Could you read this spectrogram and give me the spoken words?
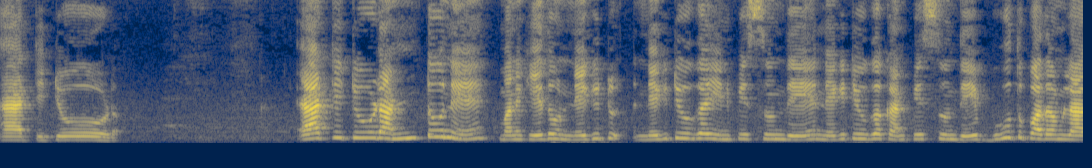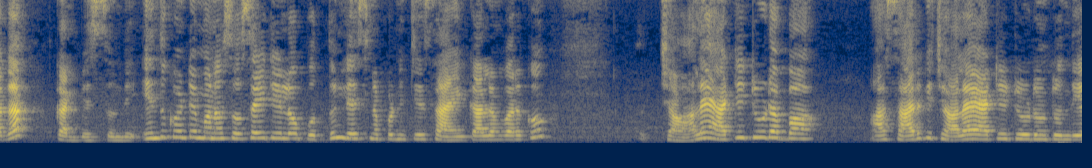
attitude attitude అంటూనే మనకి ఏదో నెగిటివ్ నెగిటివ్గా వినిపిస్తుంది నెగిటివ్గా కనిపిస్తుంది భూతు పదంలాగా కనిపిస్తుంది. ఎందుకంటే మన సొసైటీలో పొద్దున్న లేచినప్పటి నుంచి సాయంకాలం వరకు చాలా యాటిట్యూడ్ అబ్బా. ఆ సారికి చాలా యాటిట్యూడ్ ఉంటుంది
